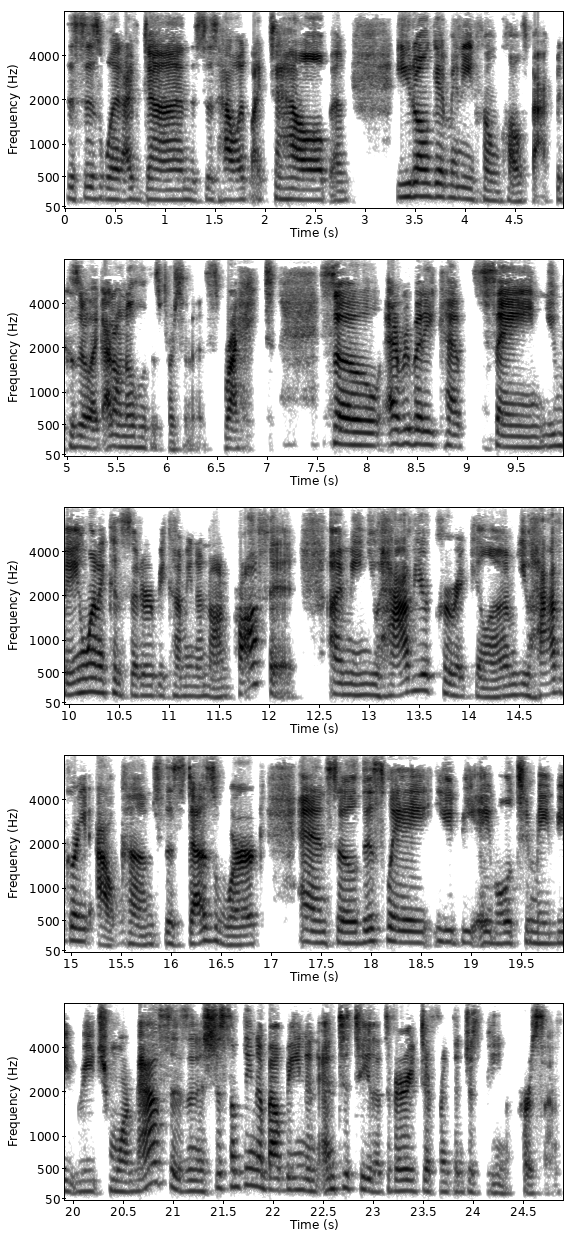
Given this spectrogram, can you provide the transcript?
this is what I've done, this is how I'd like to help. And you don't get many phone calls back because they're like, I don't know who this person is, right? So everybody kept saying, you may want to consider becoming a nonprofit. I mean, you have your curriculum, you have great outcomes, this does work. And so this way you'd be able to maybe reach more masses. And it's just something about being an entity that's very different than just being a person.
